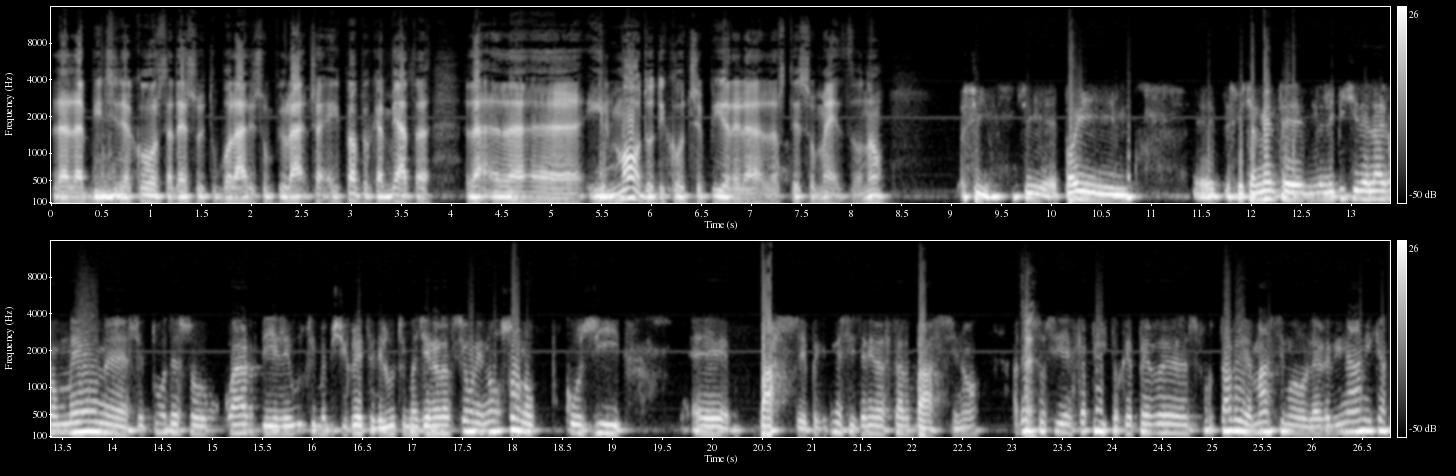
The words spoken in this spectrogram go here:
la, la, bici da corsa, adesso i tubolari sono più larghi, cioè è proprio cambiato eh, il modo di concepire lo stesso mezzo, no? Sì, sì, e poi eh, specialmente nelle bici dell'Ironman, eh, se tu adesso guardi le ultime biciclette dell'ultima generazione, non sono così eh, basse, perché prima si teneva a star bassi, no? Adesso si è capito che per eh, sfruttare al massimo l'aerodinamica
